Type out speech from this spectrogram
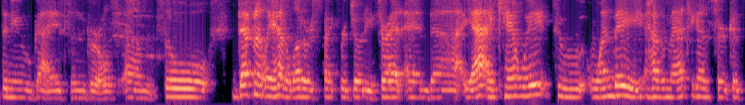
the new guys and girls. Um, definitely have a lot of respect for Jody Threat. And uh, yeah, I can't wait to one day have a match against her because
